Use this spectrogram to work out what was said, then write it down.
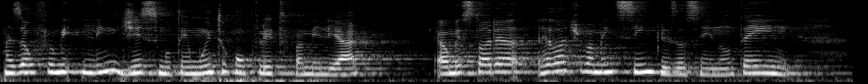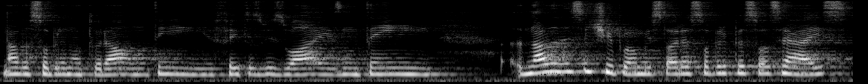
Mas é um filme lindíssimo tem muito conflito familiar. É uma história relativamente simples assim não tem nada sobrenatural não tem efeitos visuais não tem nada desse tipo é uma história sobre pessoas reais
